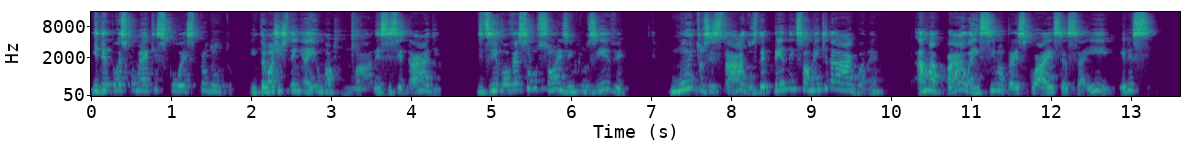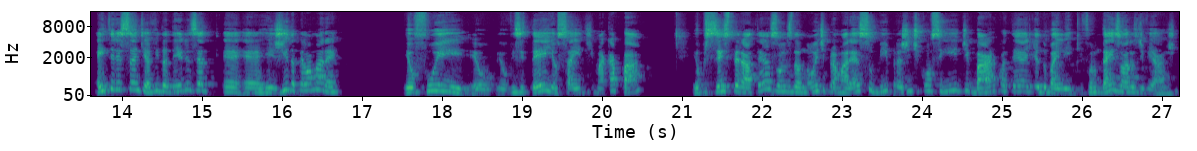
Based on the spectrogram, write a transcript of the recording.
E depois como é que escoa esse produto. Então, a gente tem aí uma, uma necessidade de desenvolver soluções. Inclusive, muitos estados dependem somente da água, né? Amapá, lá em cima, para escoar esse açaí, eles... É interessante, a vida deles é, é, é regida pela maré. Eu fui, eu, eu visitei, eu saí de Macapá, eu precisei esperar até as 11 da noite para a maré subir para a gente conseguir ir de barco até a Ilha do Bailique. Foram 10 horas de viagem.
